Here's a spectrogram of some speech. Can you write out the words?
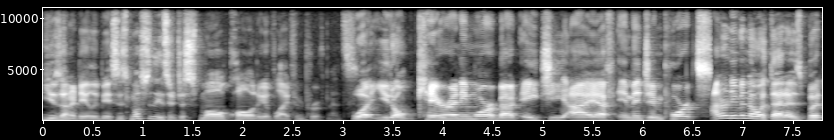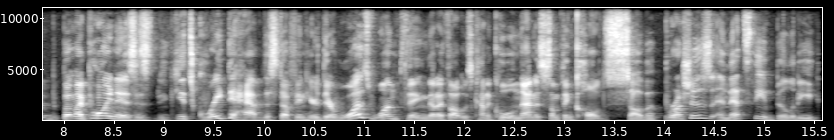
use on a daily basis. Most of these are just small quality of life improvements. What, you don't care anymore about HEIF image imports? I don't even know what that is, but but my point is is it's great to have this stuff in here. There was one thing that I thought was kind of cool and that is something called sub brushes and that's the ability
